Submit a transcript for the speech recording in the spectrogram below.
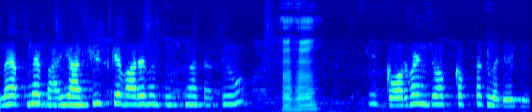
मैं अपने भाई आशीष के बारे में पूछना चाहती हूँ हम्म, हम्म। कि गवर्नमेंट जॉब कब तक लगेगी?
